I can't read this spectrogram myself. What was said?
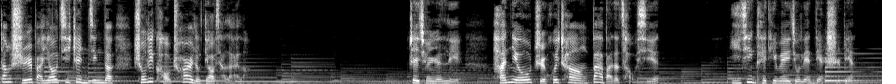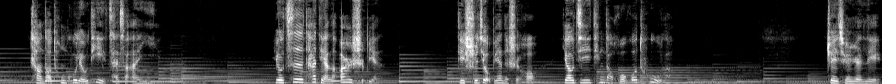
当时把妖姬震惊的，手里烤串都掉下来了。这群人里，韩牛只会唱《爸爸的草鞋》，一进 KTV 就连点十遍，唱到痛哭流涕才算安逸。有次他点了二十遍。第十九遍的时候，妖姬听到活活吐了。这群人里，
